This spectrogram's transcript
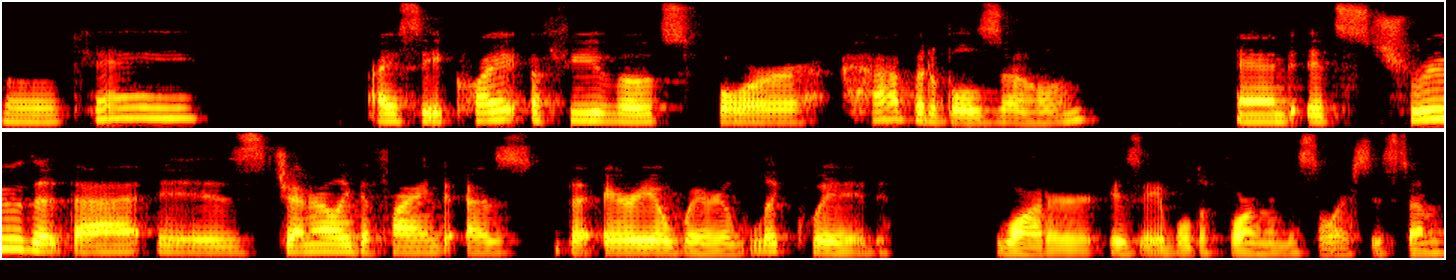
Okay, I see quite a few votes for habitable zone. And it's true that that is generally defined as the area where liquid water is able to form in the solar system.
